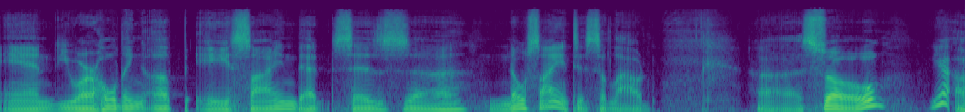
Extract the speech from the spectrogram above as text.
And you are holding up a sign that says uh, no scientists allowed. Uh, so, yeah,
